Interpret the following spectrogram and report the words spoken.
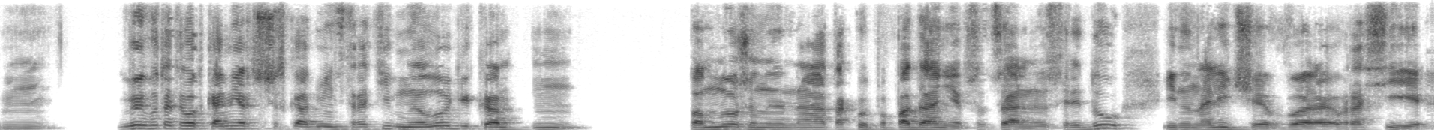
Ну и вот эта вот коммерческая административная логика, помноженные на такое попадание в социальную среду и на наличие в, в России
